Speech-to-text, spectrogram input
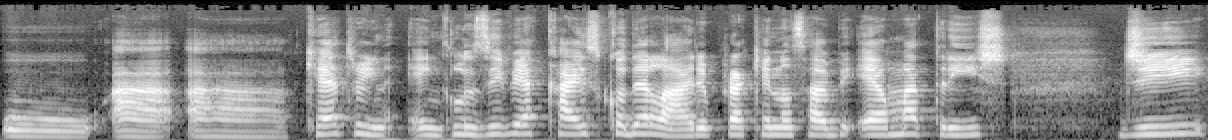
o a, a Catherine, inclusive, é a Kai Scodelario. Pra quem não sabe, é uma atriz de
